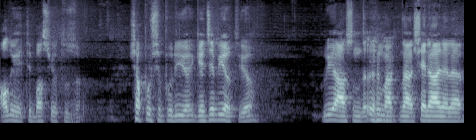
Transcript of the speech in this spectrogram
Alıyor eti basıyor tuzu. Şapur şapur yiyor. Gece bir yatıyor. Rüyasında ırmaklar, şelaleler.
